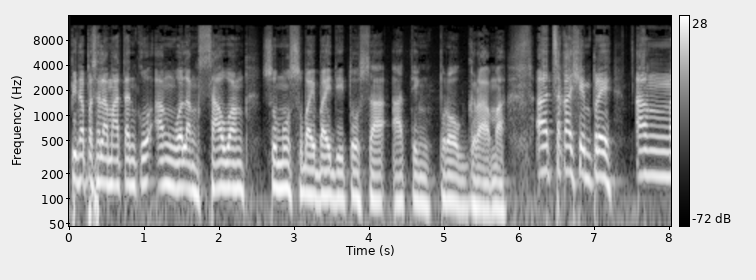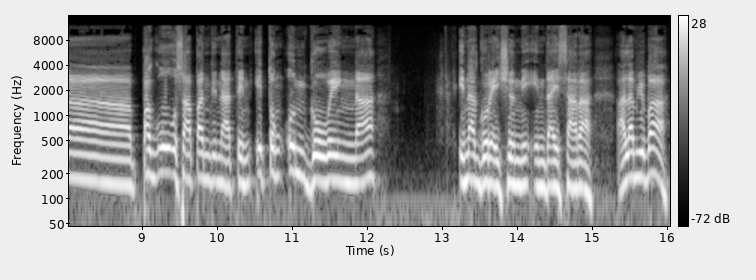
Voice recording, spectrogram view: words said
pinapasalamatan ko ang walang sawang sumusubaybay dito sa ating programa. At saka syempre, ang uh, pag-uusapan din natin itong ongoing na inauguration ni Inday Sara. Alam niyo ba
